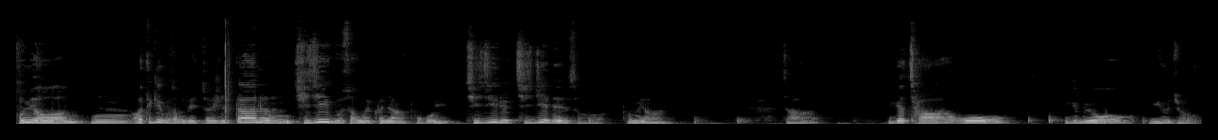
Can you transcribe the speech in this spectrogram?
보면 음, 어떻게 구성되어 있죠? 일단은 지지 구성을 그냥 보고 지지를 지지에 대해서 보면 자 이게 자오 이게 묘유죠.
